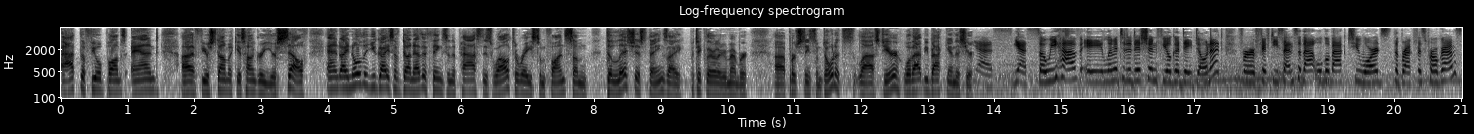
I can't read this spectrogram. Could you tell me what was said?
at the fuel pumps and uh, if your stomach is hungry yourself. And I know that you guys have done other things in the past as well to raise some funds, some delicious things. I particularly remember uh, purchasing some donuts last year. Will that be back again this year? Yes, yes. So we have a limited edition Feel Good Day donut. For 50 cents of that we'll go back towards the breakfast programs,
